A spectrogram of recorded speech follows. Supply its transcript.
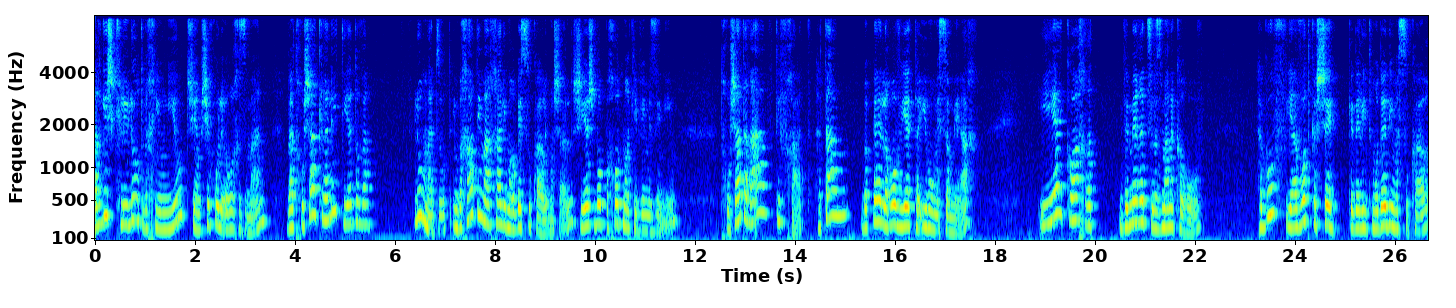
ארגיש כלילות וחיוניות שימשיכו לאורך זמן, והתחושה הכללית תהיה טובה. לעומת זאת, אם בחרתי מאכל עם הרבה סוכר למשל, שיש בו פחות מרכיבים מזינים, תחושת הרעב תפחת, הטעם בפה לרוב יהיה טעים ומשמח, יהיה כוח ומרץ לזמן הקרוב, הגוף יעבוד קשה כדי להתמודד עם הסוכר,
